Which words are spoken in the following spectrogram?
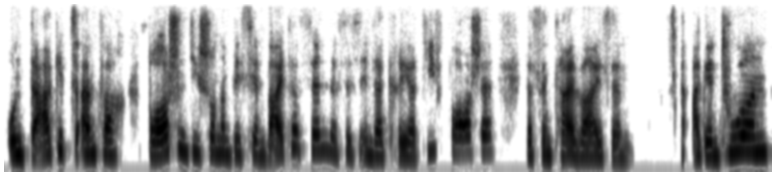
und da gibt es einfach Branchen, die schon ein bisschen weiter sind. Das ist in der Kreativbranche, das sind teilweise Agenturen,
